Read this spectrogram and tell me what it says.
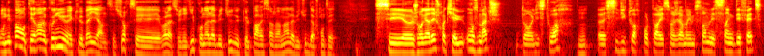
on n'est pas en terrain inconnu avec le Bayern. C'est sûr que c'est voilà, c'est une équipe qu'on a l'habitude, que le Paris Saint-Germain a l'habitude d'affronter. C'est, euh, je regardais, je crois qu'il y a eu 11 matchs dans l'histoire, Mm. 6 victoires pour le Paris Saint-Germain, il me semble, et 5 défaites.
